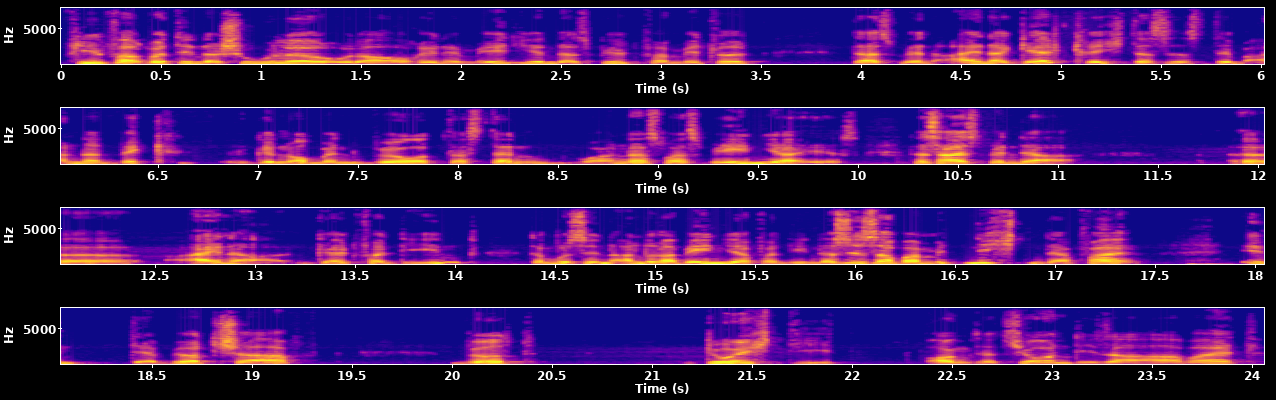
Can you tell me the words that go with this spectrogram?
vielfach wird in der Schule oder auch in den Medien das Bild vermittelt, dass wenn einer Geld kriegt, dass es dem anderen weggenommen wird, dass dann woanders was weniger ist. Das heißt, wenn der äh, eine Geld verdient, dann muss ein anderer weniger verdienen. Das ist aber mitnichten der Fall. In der Wirtschaft wird durch die Organisation dieser Arbeit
